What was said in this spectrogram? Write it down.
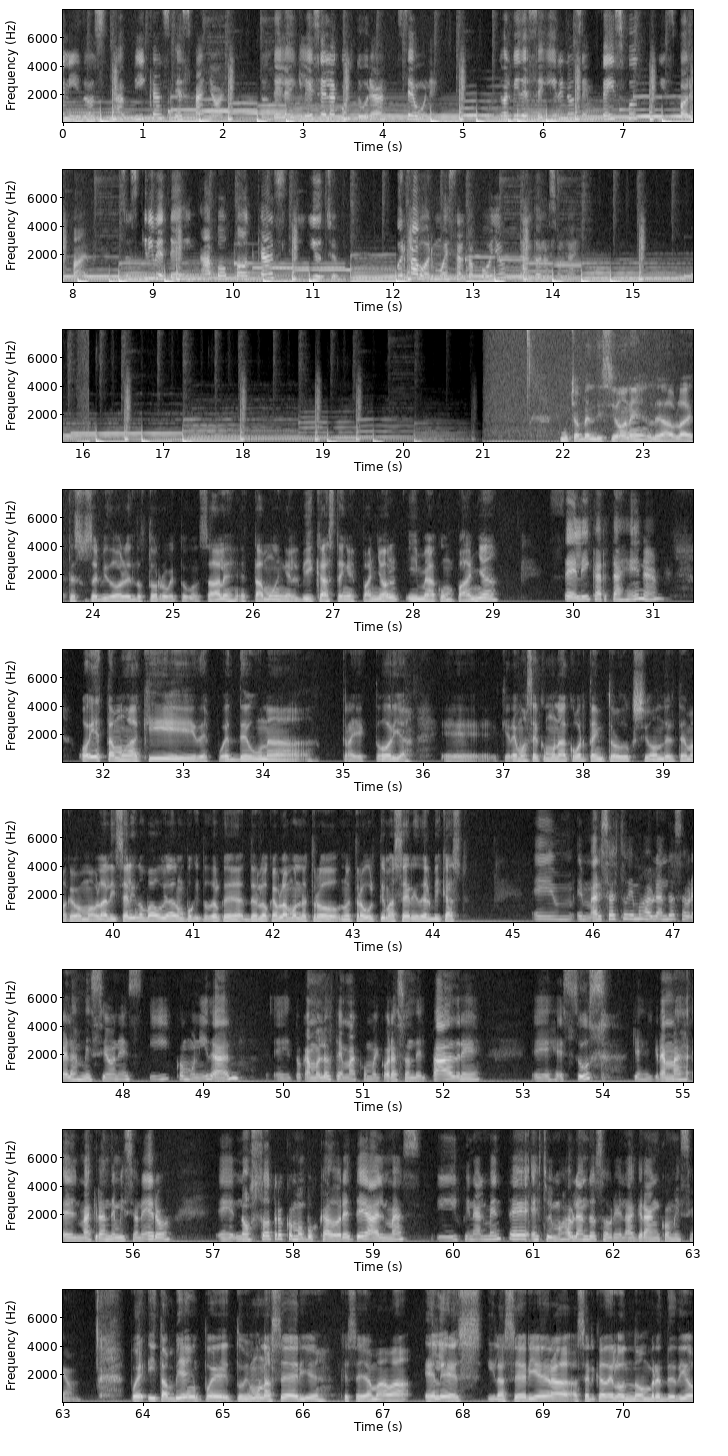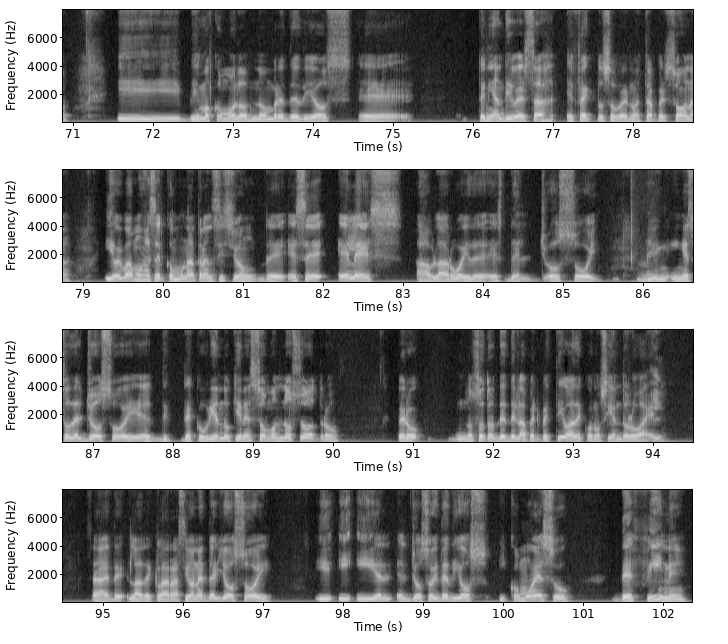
Bienvenidos a Vicas Español, donde la iglesia y la cultura se unen. No olvides seguirnos en Facebook y Spotify. Suscríbete en Apple Podcasts y YouTube. Por favor, muestra tu apoyo dándonos un like. Muchas bendiciones. Le habla este su servidor, el doctor Roberto González. Estamos en el Vicast en español y me acompaña Celi Cartagena. Hoy estamos aquí después de una trayectoria. Eh, queremos hacer como una corta introducción del tema que vamos a hablar y Celi nos va a hablar un poquito de lo que, de lo que hablamos en nuestro, nuestra última serie del Vicast. Em, en marzo estuvimos hablando sobre las misiones y comunidad. Eh, tocamos los temas como el corazón del Padre, eh, Jesús, que es el, gran más, el más grande misionero, nosotros como buscadores de almas y finalmente estuvimos hablando sobre la gran comisión. Pues y también pues tuvimos una serie que se llamaba Él es y la serie era acerca de los nombres de Dios y vimos como los nombres de Dios eh, tenían diversos efectos sobre nuestra persona y hoy vamos a hacer como una transición de ese Él es a hablar hoy de, es del yo soy. Y en, eso del yo soy es descubriendo quiénes somos nosotros, pero nosotros desde la perspectiva de conociéndolo a Él. O sea, de, las declaraciones del yo soy y, el, el, yo soy de Dios y cómo eso define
